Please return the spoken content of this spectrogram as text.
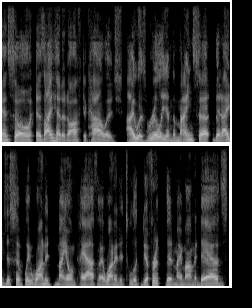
And so as I headed off to college, I was really in the mindset that I just simply wanted my own path. I wanted it to look different than my mom and dad's.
